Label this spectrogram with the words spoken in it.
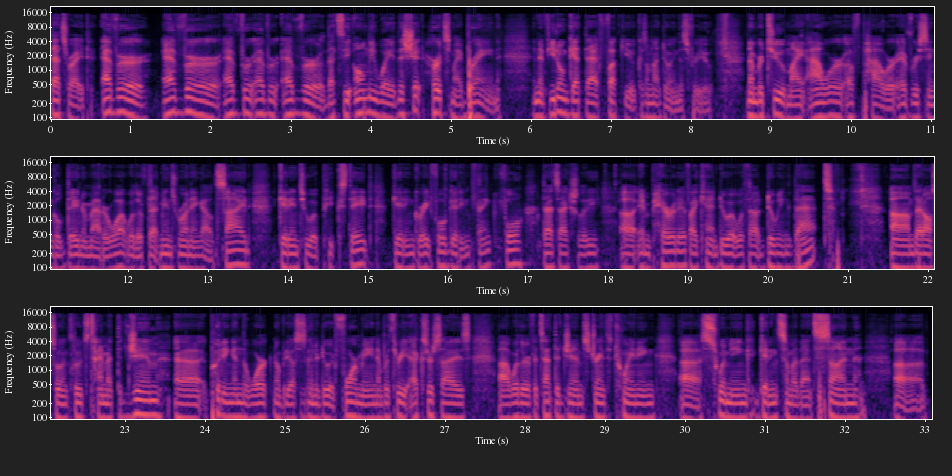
That's right. Ever, ever, ever, ever, ever. That's the only way. This shit hurts my brain. And if you don't get that, fuck you, because I'm not doing this for you. Number two, my hour of power every single day, no matter what, whether if that means running outside, getting to a peak state, getting grateful, getting thankful. That's actually uh, imperative. I can't do it without doing that. Um, that also includes time at the gym, uh, putting in the work. Nobody else is going to do it for me. Number three, exercise, uh, whether if it's at the gym, strength training, uh, swimming, getting some of that sun, uh,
